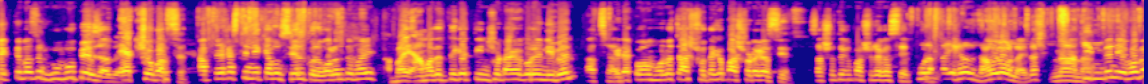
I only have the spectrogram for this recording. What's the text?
দেখতে পাচ্ছেন হুবু পেয়ে যাবে একশো পার্সেন্ট আপনার কাছ থেকে কেমন সেল করে বলেন তো ভাই? ভাই আমাদের থেকে তিনশো টাকা করে নিবেন। আচ্ছা। এটা কম হলো চারশো থেকে পাঁচশো টাকা সেল চারশো থেকে পাঁচশো টাকা সেল পুরো ঝামেলাও নাই না কিনবেন এভাবে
